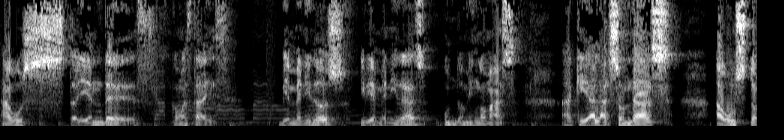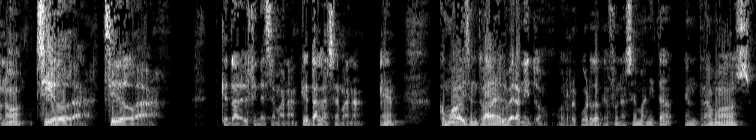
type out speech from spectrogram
Agus oyentes, ¿cómo estáis? Bienvenidos y bienvenidas un domingo más aquí a las ondas a gusto, ¿no? Chill, chill. ¿Qué tal el fin de semana? ¿Qué tal la semana? ¿Eh? ¿Cómo habéis entrado en el veranito? Os recuerdo que hace una semanita entramos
